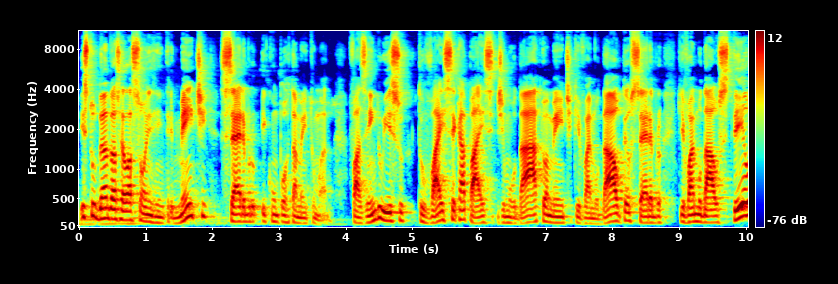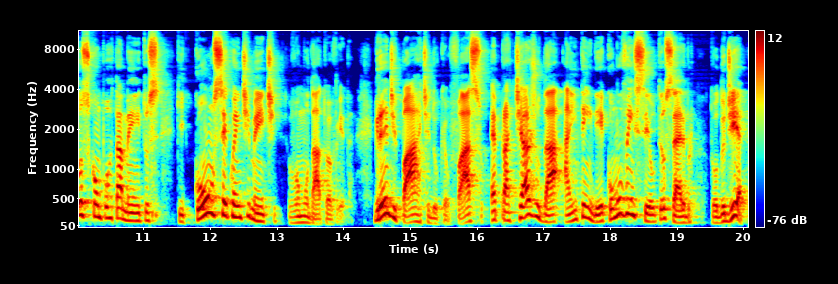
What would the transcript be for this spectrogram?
Estudando as relações entre mente, cérebro e comportamento humano. Fazendo isso, tu vai ser capaz de mudar a tua mente, que vai mudar o teu cérebro, que vai mudar os teus comportamentos que, consequentemente, vão mudar a tua vida. Grande parte do que eu faço é para te ajudar a entender como vencer o teu cérebro todo dia.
